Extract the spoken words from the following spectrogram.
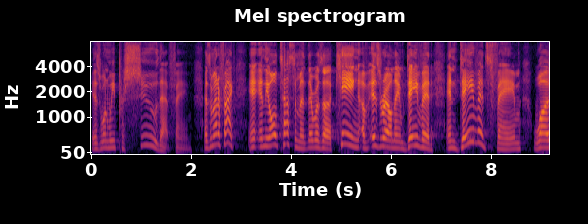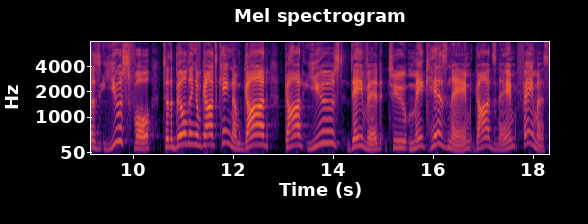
is when we pursue that fame. As a matter of fact, in, in, the Old Testament, there was a king of Israel named David, and David's fame was useful to the building of God's kingdom. God God used David to make his name, God's name, famous.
